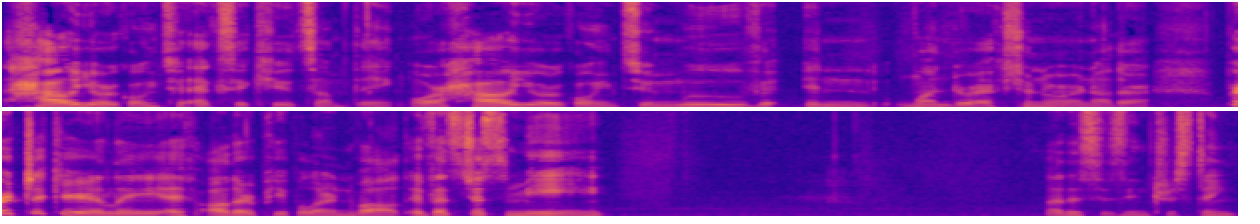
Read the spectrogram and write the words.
how you're going to execute something or how you're going to move in one direction or another, particularly if other people are involved. If it's just me, oh, this is interesting.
